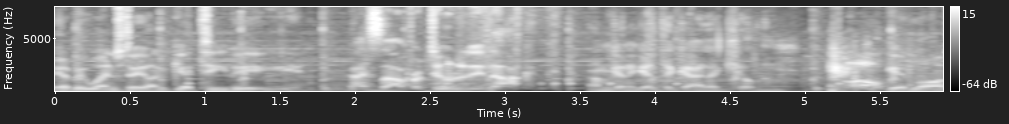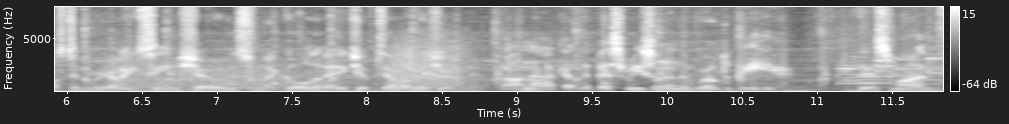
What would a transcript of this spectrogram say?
Every Wednesday on Get TV. Nice opportunity knock. I'm gonna get the guy that killed him. Get lost in rarely seen shows from the golden age of television. Well, now I've got the best reason in the world to be here. This month,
